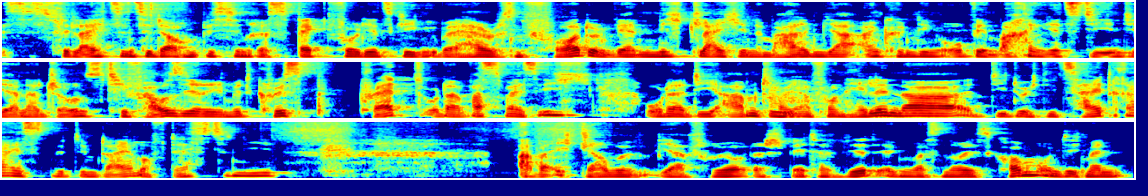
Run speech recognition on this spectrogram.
ist, vielleicht sind sie da auch ein bisschen respektvoll jetzt gegenüber Harrison Ford und werden nicht gleich in einem halben Jahr ankündigen, oh, wir machen jetzt die Indiana Jones TV-Serie mit Chris Pratt oder was weiß ich oder die Abenteuer mhm. von Helena, die durch die Zeit reist mit dem Dial of Destiny. Aber ich glaube, ja, früher oder später wird irgendwas Neues kommen und ich meine,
